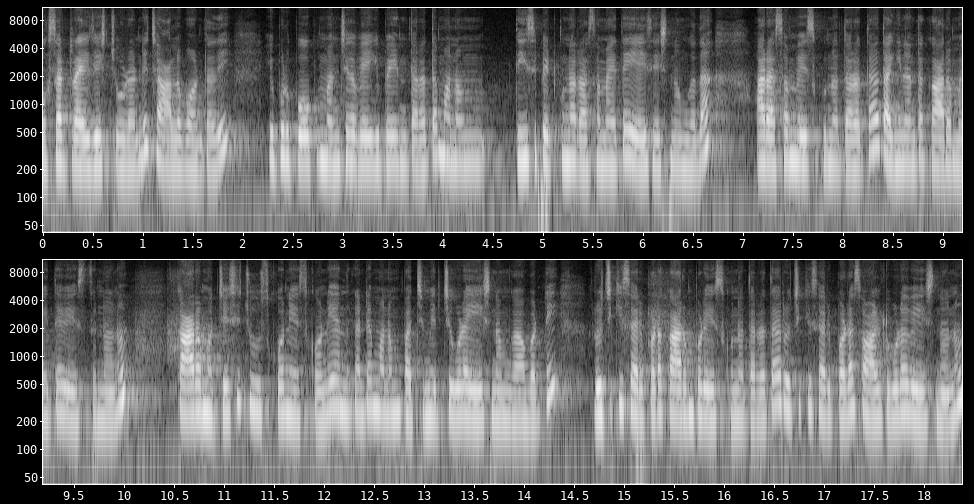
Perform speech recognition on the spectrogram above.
ఒకసారి ట్రై చేసి చూడండి చాలా బాగుంటుంది. ఇప్పుడు పోపు మంచిగా వేగిపోయిన తర్వాత మనం తీసి పెట్టుకున్న రసం అయితే వేసేసినాం కదా. ఆ రసం వేసుకున్న తర్వాత తగినంత కారం అయితే వేస్తున్నాను. కారం వచ్చేసి చూసుకొని వేసుకోండి. ఎందుకంటే మనం పచ్చిమిర్చి కూడా వేసినాం కాబట్టి రుచికి సరిపడా కారం పొడి వేసుకున్న తర్వాత రుచికి సరిపడా సాల్ట్ కూడా వేసినాను.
